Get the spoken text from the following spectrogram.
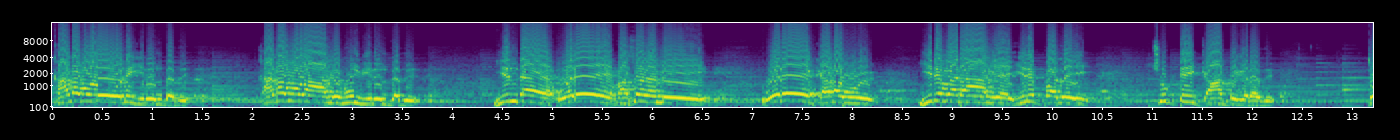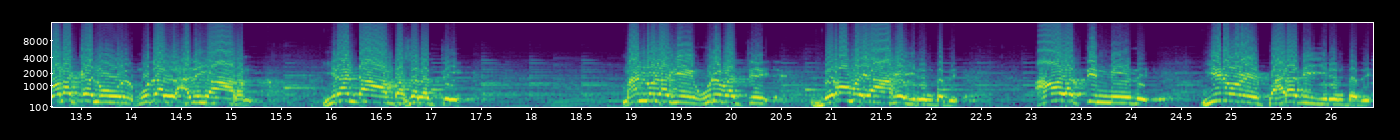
கடவுளோடு இருந்தது கடவுளாகவும் இருந்தது. இந்த ஒரே வசனமே ஒரே கடவுள் இருவராக இருப்பதை சுட்டி காட்டுகிறது தொடக்க நூல் முதல் அதிகாரம் இரண்டாம் வசனத்தில் மண்ணுலகி உருவற்று வெறுமையாக இருந்தது. ஆழத்தின் மீது இருள் பரவி இருந்தது.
